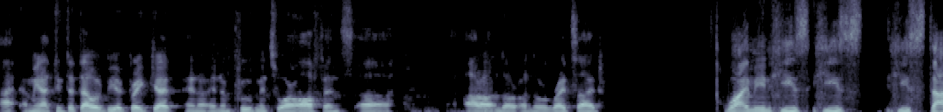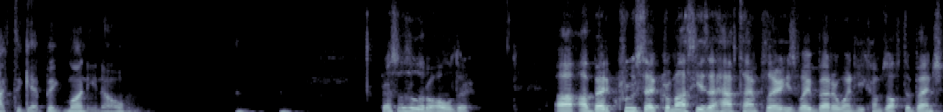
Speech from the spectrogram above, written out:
I, I mean, I think that that would be a great get and a- an improvement to our offense uh, out on the on the right side. Well, I mean, he's he's he's stacked to get big money, no? Gressel's a little older. Uh, Abed Cruz said Cremaschi is a halftime player. He's way better when he comes off the bench.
